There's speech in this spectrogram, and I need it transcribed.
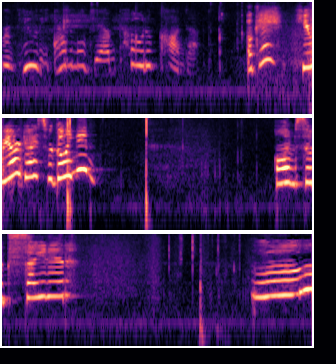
review the Animal Jam Code of Conduct. Okay, here we are, guys. We're going in. Oh, I'm so excited. Ooh.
